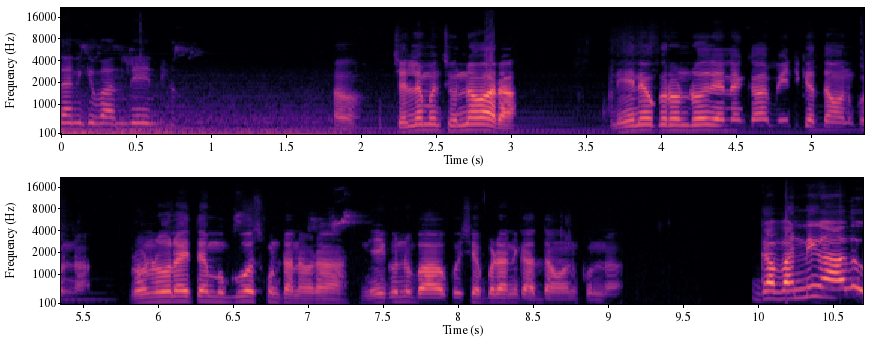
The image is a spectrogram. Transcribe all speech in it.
దానికి వందేండ్లు ఆ, చెల్లె మంచి ఉన్నవారా? నేనే ఒక రెండు రోజులు అయినాక మీ ఇంటికి వద్దాం అనుకున్నా. రెండు రోజులు అయితే ముగ్గు పోసుకుంటానవరా? నీకు నువ్వు బావకు చెప్పడానికి వద్దాం అనుకున్నా. గవన్నీ కాదు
